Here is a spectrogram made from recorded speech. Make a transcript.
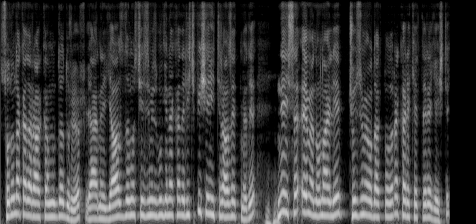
Sonuna kadar arkamızda duruyor. Yani yazdığımız çizimiz bugüne kadar hiçbir şeye itiraz etmedi. Neyse hemen onaylayıp çözüme odaklı olarak hareketlere geçtik.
